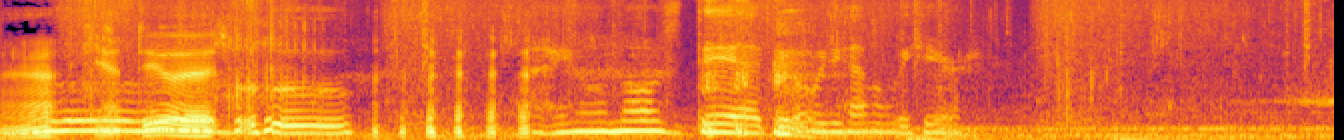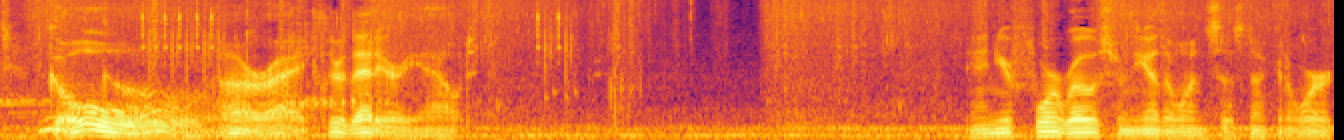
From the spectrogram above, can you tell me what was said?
Ah, can't do it. I almost did. What would you have over here? Gold. All right, clear that area out. And you're four rows from the other one, so it's not going to work.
